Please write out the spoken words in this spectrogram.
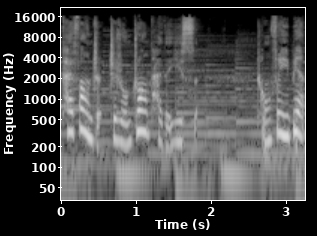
开放着这种状态的意思。重复一遍，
